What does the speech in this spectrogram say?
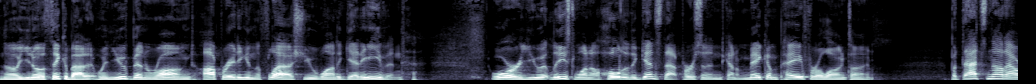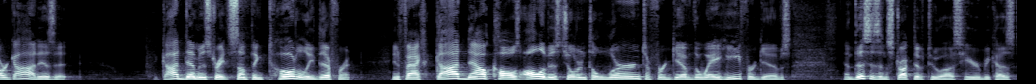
No, you know, think about it. When you've been wronged operating in the flesh, you want to get even. or you at least want to hold it against that person and kind of make them pay for a long time. But that's not our God, is it? God demonstrates something totally different. In fact, God now calls all of his children to learn to forgive the way he forgives. And this is instructive to us here because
